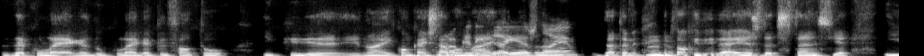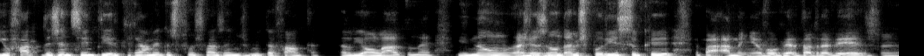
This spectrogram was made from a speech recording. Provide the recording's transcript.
da colega, do colega que lhe faltou e que e, não é? e com quem estavam mais. De ideias, não é? Exatamente. Uhum. A troca de ideias, da distância e o facto de a gente sentir que realmente as pessoas fazem-nos muita falta ali ao lado, né? E não, às vezes não damos por isso que, epá, amanhã vou ver-te outra vez, eh,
